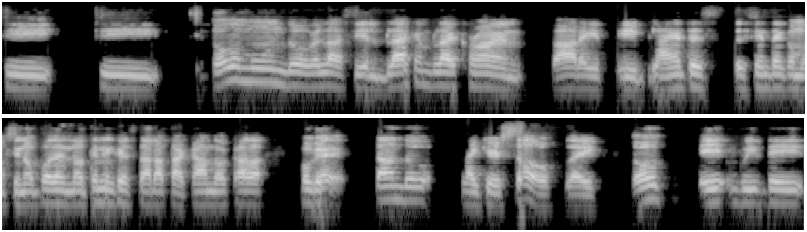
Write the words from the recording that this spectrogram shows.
si, si, si todo el mundo, ¿verdad? Si el black and black crime para y, y la gente se siente como si no pueden, no tienen que estar atacando a cada, porque estando, like yourself, like, todo, eh, we, they,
